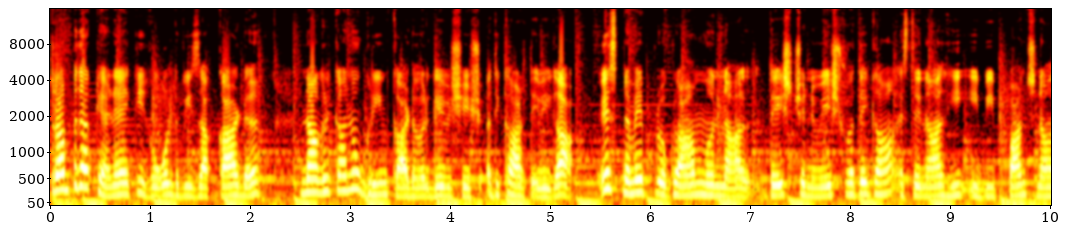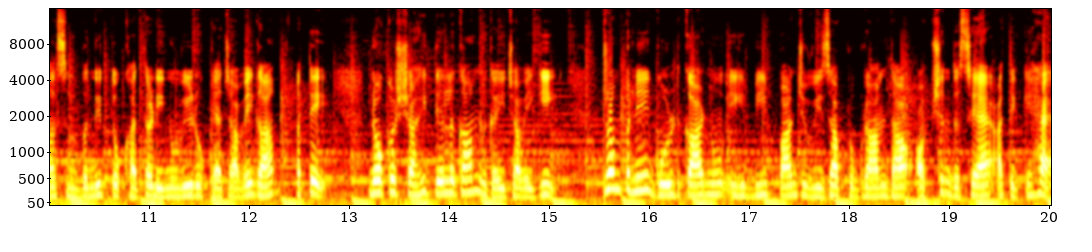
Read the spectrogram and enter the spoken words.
ਟਰੰਪ ਦਾ ਕਹਿਣਾ ਹੈ ਕਿ ਗੋਲਡ ਵੀਜ਼ਾ ਕਾਰਡ ਨਾਗਰਿਕਾਂ ਨੂੰ ਗ੍ਰੀਨ ਕਾਰਡ ਵਰਗੇ ਵਿਸ਼ੇਸ਼ ਅਧਿਕਾਰ ਦੇਵੇਗਾ। ਇਸ ਨਵੇਂ ਪ੍ਰੋਗਰਾਮ ਨਾਲ ਦੇਸ਼ 'ਚ ਨਿਵੇਸ਼ ਵਧੇਗਾ। ਇਸ ਦੇ ਨਾਲ ਹੀ EB5 ਨਾਲ ਸੰਬੰਧਿਤ ਧੋਖਾਧੜੀ ਨੂੰ ਵੀ ਰੋਕਿਆ ਜਾਵੇਗਾ ਅਤੇ ਨੌਕਰਸ਼ਾਹੀ ਤੇ ਲਗਾਮ ਲਗਾਈ ਜਾਵੇਗੀ। ਟਰੰਪ ਨੇ 골ਡ ਕਾਰਡ ਨੂੰ EB5 ਵੀਜ਼ਾ ਪ੍ਰੋਗਰਾਮ ਦਾ ਆਪਸ਼ਨ ਦੱਸਿਆ ਅਤੇ ਕਿਹਾ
